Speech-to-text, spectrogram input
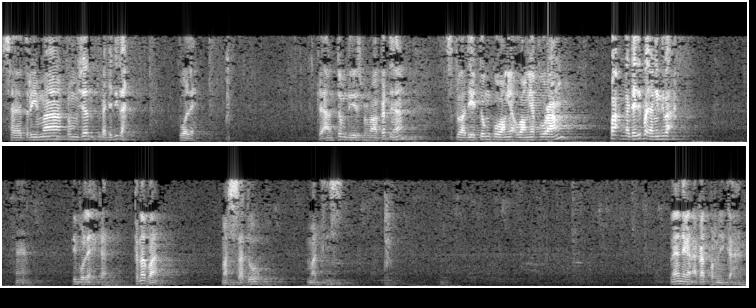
saya terima, kemudian nggak jadilah. Boleh. Kayak antum di supermarket ya, setelah dihitung uangnya uangnya kurang, Pak nggak jadi Pak yang ini Pak. Nah, dibolehkan. Kenapa? Masih satu majlis. Lain dengan akad pernikahan.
